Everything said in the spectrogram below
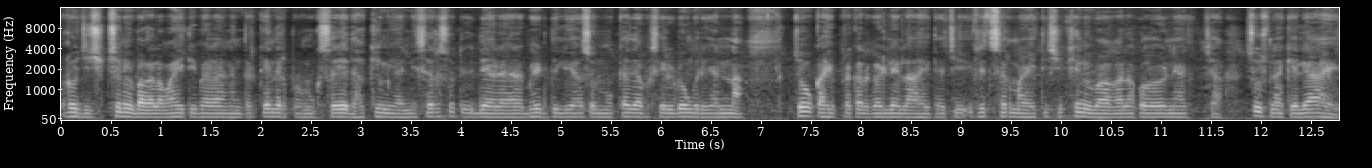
रोजी शिक्षण विभागाला माहिती मिळाल्यानंतर केंद्र प्रमुख सय्यद हकीम यांनी सरस्वती विद्यालयाला भेट दिली असून मुख्याध्यापक श्री डोंगरे यांना जो काही प्रकार घडलेला आहे त्याची रितसर माहिती शिक्षण विभागाला कळवण्याच्या सूचना केल्या आहेत.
